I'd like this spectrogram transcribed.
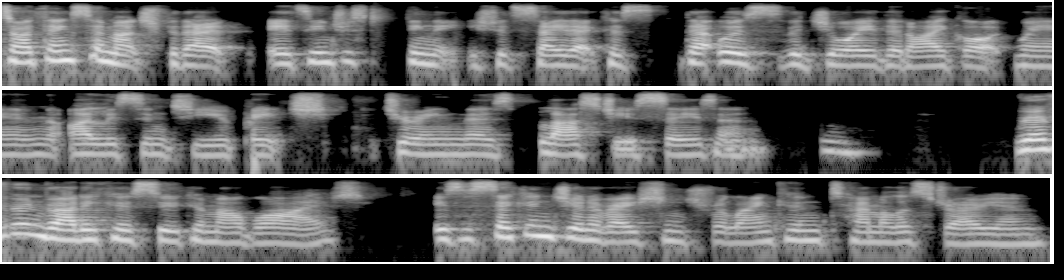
So thanks so much for that. It's interesting that you should say that because that was the joy that I got when I listened to you preach during this last year's season. Mm. Reverend Radhika Sukumar White is a second generation Sri Lankan Tamil Australian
